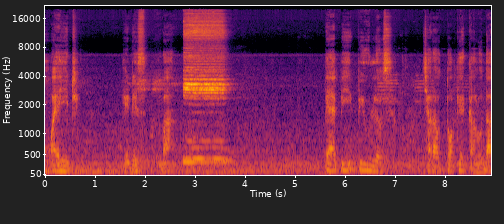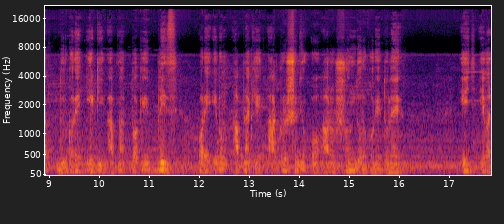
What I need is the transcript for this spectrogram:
হোয়াইট হেডেস বা প্যাপিপিউলাস। ছাড়াও ত্বকে কালো দাগ দূর করে, এটি আপনার ত্বকে ব্লিচ করে এবং আপনাকে আকর্ষণীয় ও আরও সুন্দর করে তোলে। এইচ, এবার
